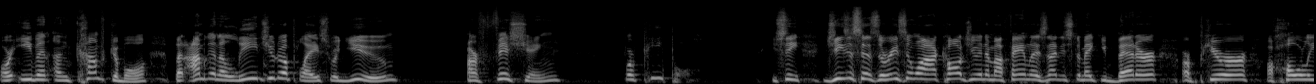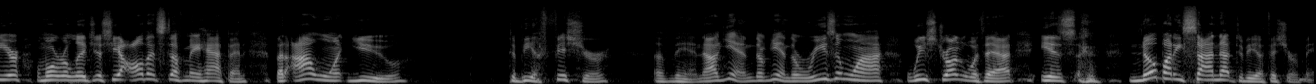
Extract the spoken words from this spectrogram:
or even uncomfortable. But I'm going to lead you to a place where you are fishing for people. You see, Jesus says the reason why I called you into my family is not just to make you better or purer or holier or more religious. Yeah, all that stuff may happen, but I want you to be a fisher of men. Now, again, again, the reason why we struggle with that is nobody signed up to be a fisher of men.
